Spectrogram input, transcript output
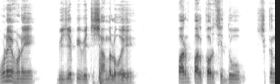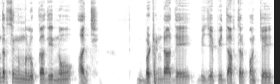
ਹੁਣੇ-ਹੁਣੇ ਬੀਜੇਪੀ ਵਿੱਚ ਸ਼ਾਮਲ ਹੋਏ ਪਰਮਪਾਲ ਕੌਰ ਸਿੱਧੂ, ਸਿਕੰਦਰ ਸਿੰਘ ਮਲੂਕਾ ਦੀ ਨੂੰਹ ਅੱਜ ਬਠਿੰਡਾ ਦੇ ਬੀਜੇਪੀ ਦਫ਼ਤਰ ਪਹੁੰਚੇ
